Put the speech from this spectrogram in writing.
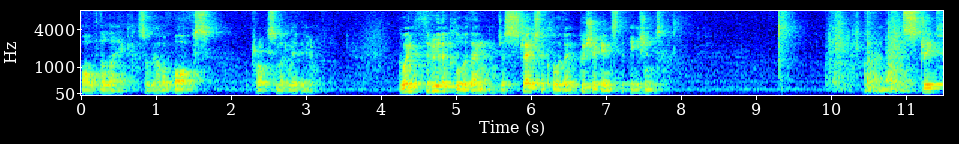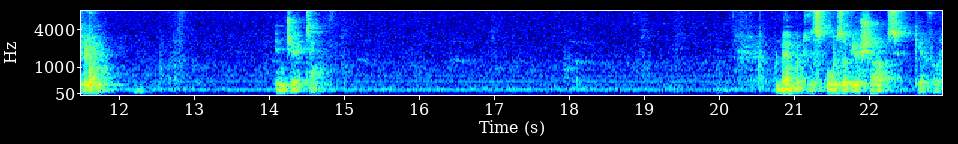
of the leg. So we have a box approximately there. Going through the clothing, just stretch the clothing, push against the patient, and straight through, injecting. Remember to dispose of your sharps carefully.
